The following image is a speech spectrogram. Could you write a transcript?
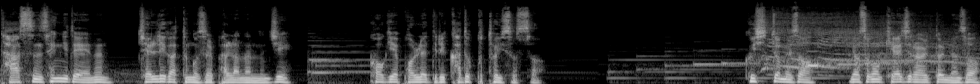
다 쓴 생리대에는 젤리 같은 것을 발라놨는지 거기에 벌레들이 가득 붙어 있었어. 그 시점에서 녀석은 개지랄을 떨면서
